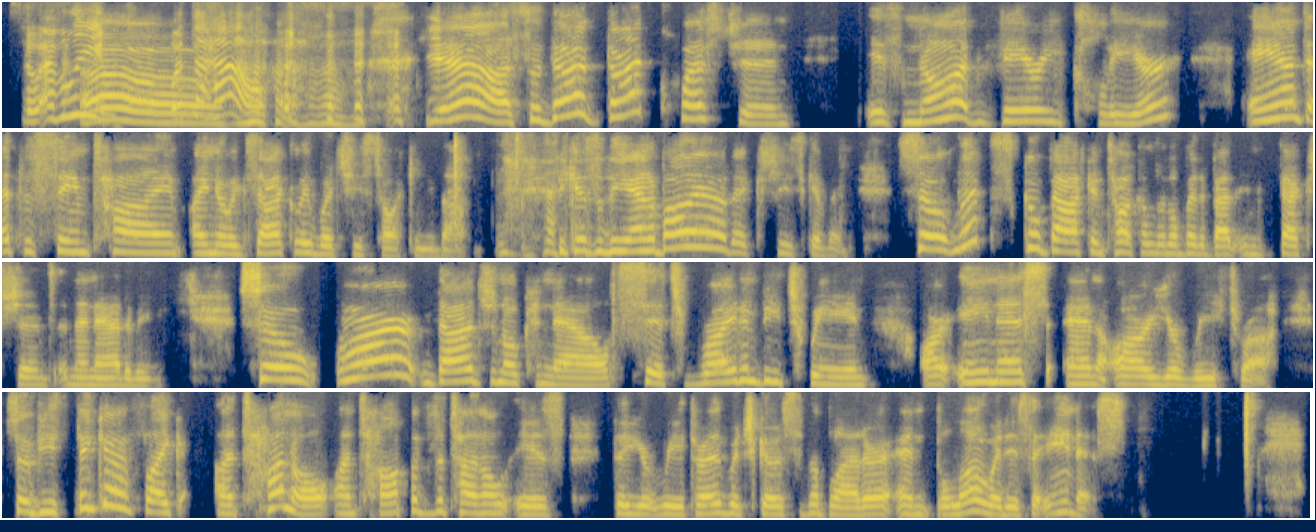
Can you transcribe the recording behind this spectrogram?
So Eveline, oh. what the oh. hell? Oh. yeah, so that that question is not very clear and at the same time, I know exactly what she's talking about because of the antibiotics she's given. So let's go back and talk a little bit about infections and anatomy. So, our vaginal canal sits right in between our anus and our urethra. So if you think of like a tunnel, on top of the tunnel is the urethra, which goes to the bladder, and below it is the anus.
